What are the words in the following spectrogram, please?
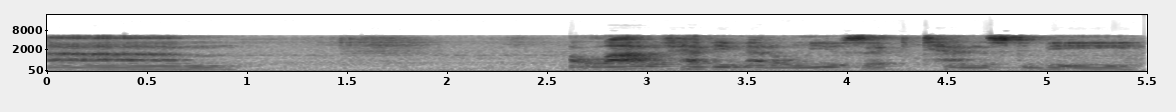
Um, a lot of heavy metal music tends to be,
